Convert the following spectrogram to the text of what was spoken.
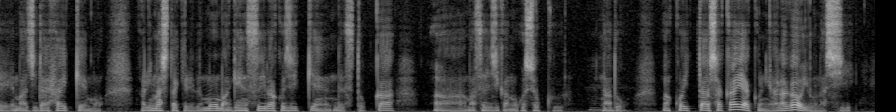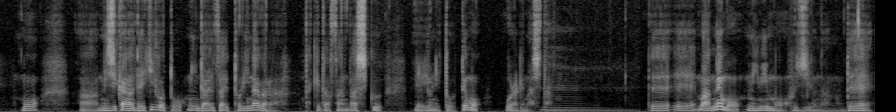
えー、まあ、時代背景もありましたけれども、まあ、原水爆実験ですとかあ、まあ、政治家の汚職など、うん、まあ、こういった社会悪に抗うような詩もあ身近な出来事に題材取りながら武田さんらしく、えー、世に通ってもおられました。で、えーまあ、目も耳も不自由なので、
